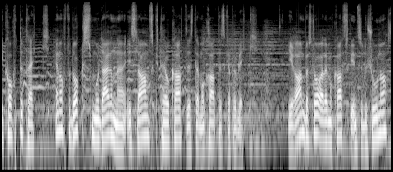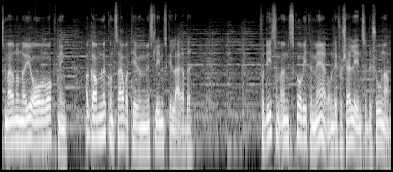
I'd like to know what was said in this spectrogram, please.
i korte trekk, en ortodoks, moderne, islamsk, teokratisk, demokratisk republikk. Iran består av demokratiske institusjoner som er under nøye overvåkning av gamle, konservative muslimske lærde. For de som ønsker å vite mer om de forskjellige institusjonene,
